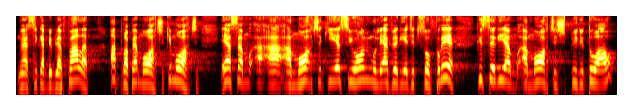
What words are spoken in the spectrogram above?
não é assim que a Bíblia fala? A própria morte. Que morte? Essa a, a morte que esse homem e mulher haveria de sofrer, que seria a morte espiritual,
